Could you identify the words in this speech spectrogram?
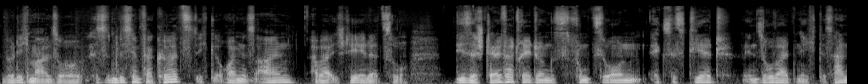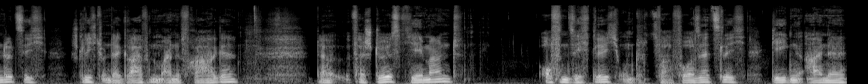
Würde ich mal so, es ist ein bisschen verkürzt, ich räume es ein, aber ich stehe dazu. Diese Stellvertretungsfunktion existiert insoweit nicht. Es handelt sich schlicht und ergreifend um eine Frage. Da verstößt jemand offensichtlich und zwar vorsätzlich gegen eine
